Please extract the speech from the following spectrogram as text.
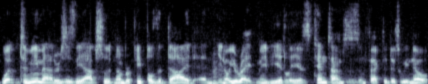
What to me matters is the absolute number of people that died. And, mm-hmm. you know, mm-hmm. you're right. Maybe Italy is 10 times as infected as we know.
